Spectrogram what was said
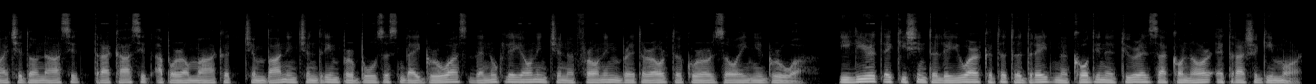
maqedonasit, trakasit apo romakët që mbanin qëndrim përbuzës ndaj gruas dhe nuk lejonin që në fronin mbretëror të kurorëzohej një grua, ilirët e kishin të lejuar këtë të drejtë në kodin e tyre zakonor e trashëgimor.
